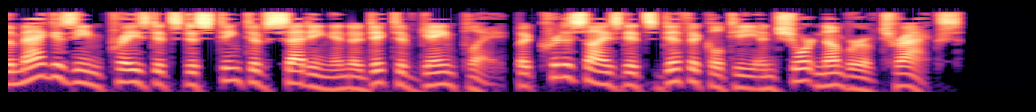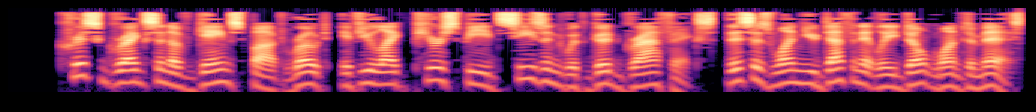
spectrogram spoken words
The magazine praised its distinctive setting and addictive gameplay, but criticized its difficulty and short number of tracks. Chris Gregson of GameSpot wrote, If you like pure speed seasoned with good graphics, this is one you definitely don't want to miss.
